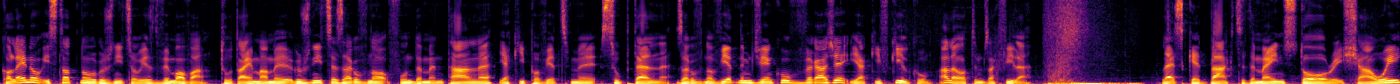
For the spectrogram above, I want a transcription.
Kolejną istotną różnicą jest wymowa. Tutaj mamy różnice zarówno fundamentalne, jak i powiedzmy subtelne, zarówno w jednym dźwięku w wyrazie, jak i w kilku, ale o tym za chwilę. Let's get back to the main story, shall we?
